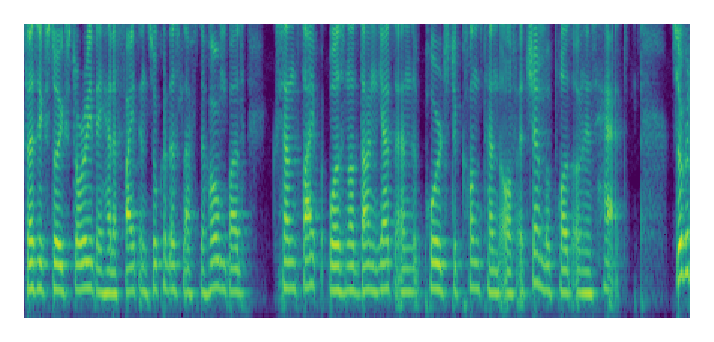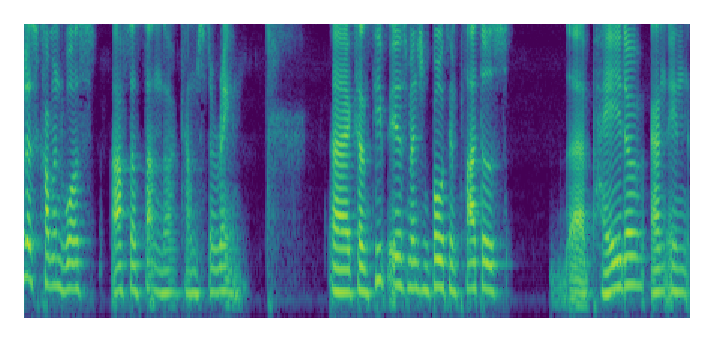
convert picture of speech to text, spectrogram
classic Stoic story, they had a fight, and Socrates left the home, but Xanthippe was not done yet and poured the content of a chamber pot on his head. Socrates' comment was, After thunder comes the rain. Uh, Xanthippe is mentioned both in Plato's uh, Phaedo and in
